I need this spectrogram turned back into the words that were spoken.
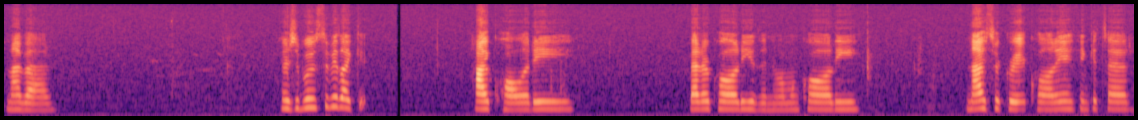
My bad. They're supposed to be like high quality, better quality than normal quality, nice or great quality, I think it said.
